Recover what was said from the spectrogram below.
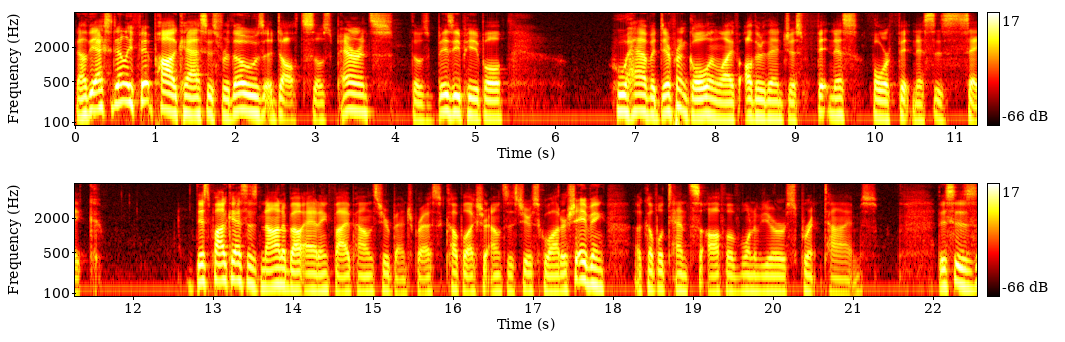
Now, the Accidentally Fit podcast is for those adults, those parents, those busy people who have a different goal in life other than just fitness for fitness's sake. This podcast is not about adding five pounds to your bench press, a couple extra ounces to your squat, or shaving a couple tenths off of one of your sprint times. This is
